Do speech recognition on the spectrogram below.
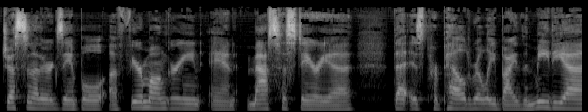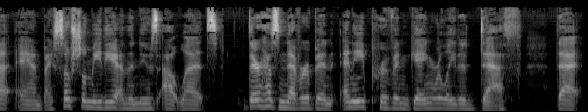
just another example of fear mongering and mass hysteria that is propelled really by the media and by social media and the news outlets. There has never been any proven gang related death that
